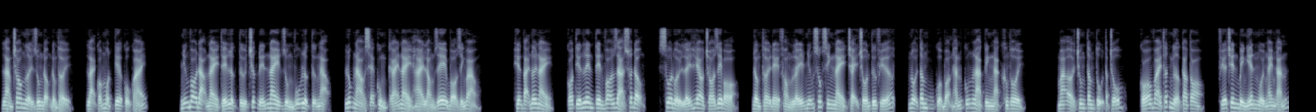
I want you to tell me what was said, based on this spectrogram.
làm cho người rung động đồng thời, lại có một tia cổ quái. Những võ đạo này thế lực từ trước đến nay dùng vũ lực tự ngạo, lúc nào sẽ cùng cái này hài lòng dê bỏ dính vào. Hiện tại nơi này, có tiến lên tên võ giả xuất động, xua đổi lấy heo chó dê bò đồng thời đề phòng lấy những x u ấ t sinh này chạy trốn từ phía, nội tâm của bọn hắn cũng là kinh ngạc không thôi. Mà ở trung tâm tụ tập chỗ, có vài thất ngựa cao to, phía trên bình yên ngồi ngay ngắn,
